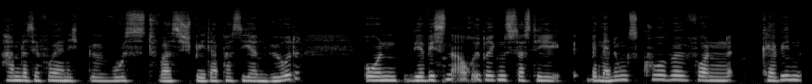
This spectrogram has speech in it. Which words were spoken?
haben das ja vorher nicht gewusst, was später passieren würde. Und wir wissen auch übrigens, dass die Benennungskurve von Kevin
